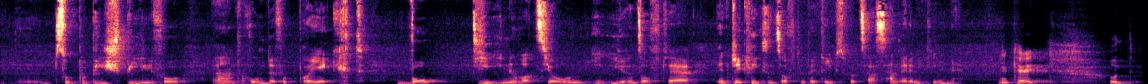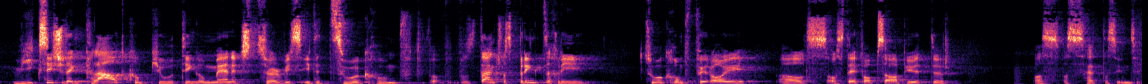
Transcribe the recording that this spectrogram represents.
äh, super Beispiele von, ähm, von Kunden, von Projekten, wo die Innovation in ihren Softwareentwicklungs- und Softwarebetriebsprozess haben mit hineinnehmen. Okay. Und wie siehst du denn Cloud Computing und Managed Service in der Zukunft? Was denkst du, was bringt ein bisschen Zukunft für euch als, als DevOps-Anbieter? Was, was hat das in sich?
